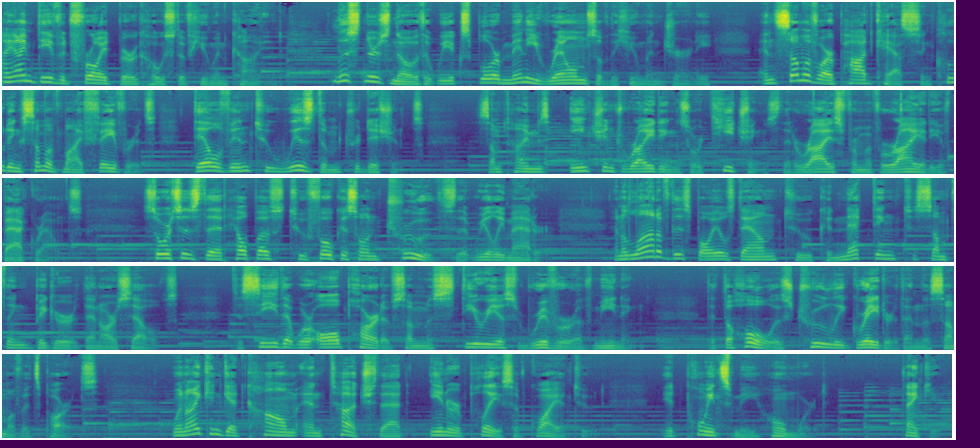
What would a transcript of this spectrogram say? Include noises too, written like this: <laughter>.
Hi, I'm David Freudberg, host of Humankind. Listeners know that we explore many realms of the human journey, and some of our podcasts, including some of my favorites, delve into wisdom traditions, sometimes ancient writings or teachings that arise from a variety of backgrounds, sources that help us to focus on truths that really matter. And a lot of this boils down to connecting to something bigger than ourselves, to see that we're all part of some mysterious river of meaning, that the whole is truly greater than the sum of its parts. When I can get calm and touch that inner place of quietude, it points me homeward. Thank you.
